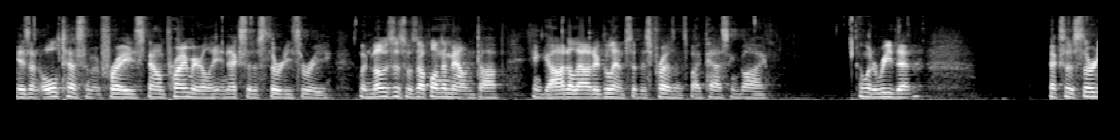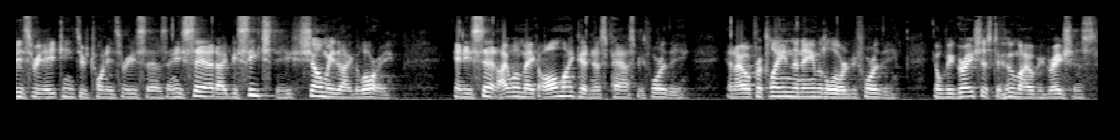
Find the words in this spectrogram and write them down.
is an Old Testament phrase found primarily in Exodus 33. When Moses was up on the mountaintop and God allowed a glimpse of his presence by passing by. I want to read that. Exodus 33, 18 through 23 says, And he said, I beseech thee, show me thy glory. And he said, I will make all my goodness pass before thee, and I will proclaim the name of the Lord before thee. It will be gracious to whom I will be gracious,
